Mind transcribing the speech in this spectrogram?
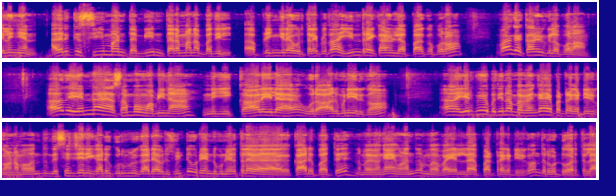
இளைஞன் அதற்கு சீமான் தம்பியின் தரமான பதில் அப்படிங்கிற ஒரு தலைப்பில் தான் இன்றைய காணொலியில பார்க்க போறோம். வாங்க காணொலிக்குள்ளே போகலாம் அதாவது என்ன சம்பவம் அப்படின்னா இன்னைக்கு காலையில ஒரு ஆறு மணி இருக்கும். ஏற்கனவே பார்த்தீங்கன்னா நம்ம வெங்காய பற்றை கட்டியிருக்கோம். நம்ம வந்து இந்த செஞ்சேரி காடு குறும்பு காடு அப்படின்னு சொல்லிட்டு ஒரு ரெண்டு மூணு இடத்துல காடு பார்த்து நம்ம வெங்காயம் கொண்டு வந்து நம்ம வயலில் பற்றை கட்டியிருக்கோம் அந்த ரோட்டு ஓரத்தில்.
